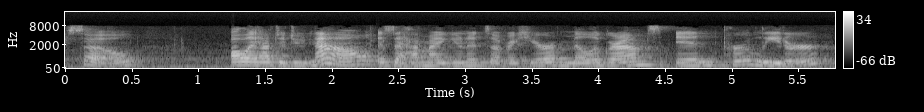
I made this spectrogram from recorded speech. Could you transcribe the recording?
so all I have to do now is I have my units over here of milligrams in per liter,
